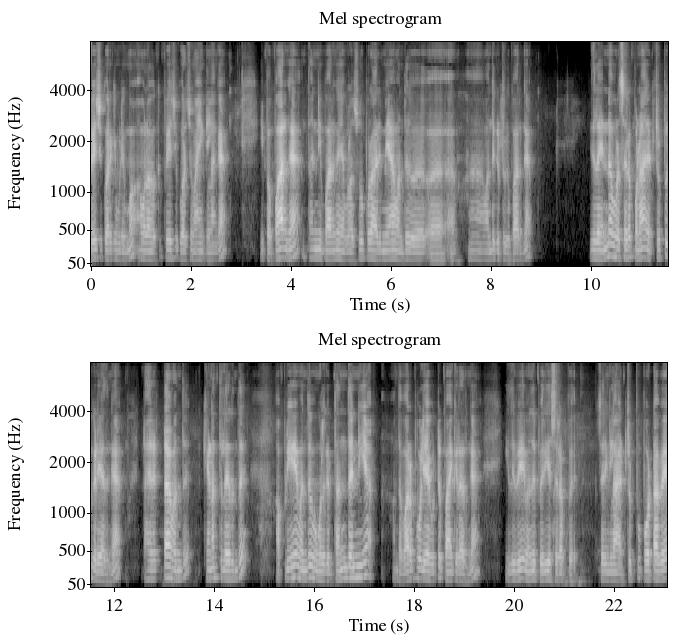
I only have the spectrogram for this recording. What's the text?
பேசி குறைக்க முடியுமோ அவ்வளோ பேசி குறைச்சி வாங்கிக்கலாங்க. இப்போ பாருங்கள் தண்ணி பாருங்கள் எவ்வளோ சூப்பராக அருமையாக வந்து வந்துக்கிட்டு இருக்கு பாருங்கள் இதில் என்ன ஒரு சிறப்புனா ட்ரிப்பு கிடையாதுங்க. டைரெக்டாக வந்து கிணத்துலேருந்து அப்படியே வந்து உங்களுக்கு தந்தண்ணியாக அந்த வரப்பு வழியாக விட்டு பாய்க்கிறாருங்க. இதுவே வந்து பெரிய சிறப்பு. சரிங்களா? ட்ரிப்பு போட்டாவே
